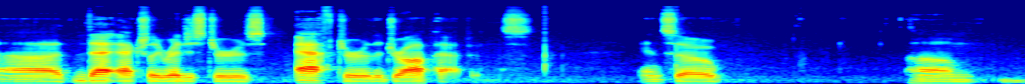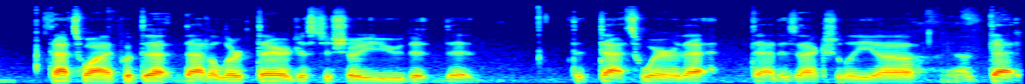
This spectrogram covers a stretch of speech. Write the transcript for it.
uh, that actually registers after the drop happens, and so um, that's why I put that that alert there just to show you that that that that's where that that is actually uh, you know, that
